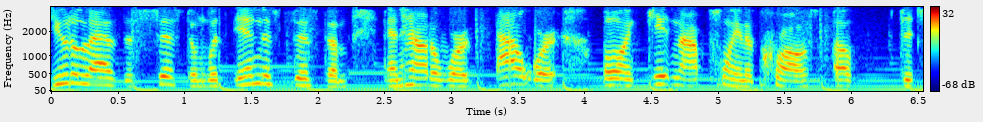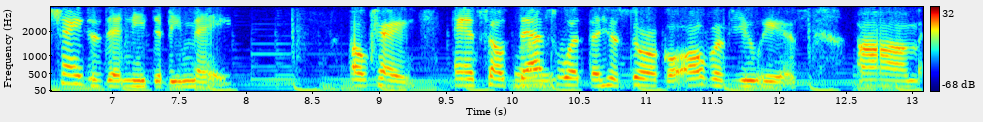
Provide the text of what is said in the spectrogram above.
utilize the system within the system and how to work outward on getting our point across of the changes that need to be made. Okay, and so that's what the historical overview is, um,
